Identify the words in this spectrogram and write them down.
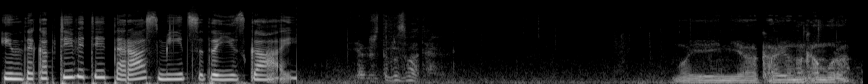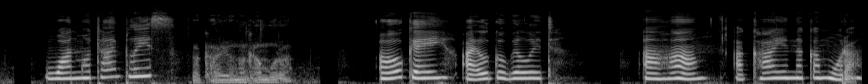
In the captivity, Taras meets this guy. Як же тебе звати? Моє ім'я Акайо Накамура. One more time, please. Акайо Накамура. Okay, I'll Google it. Uh-huh, Akai Nakamura,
